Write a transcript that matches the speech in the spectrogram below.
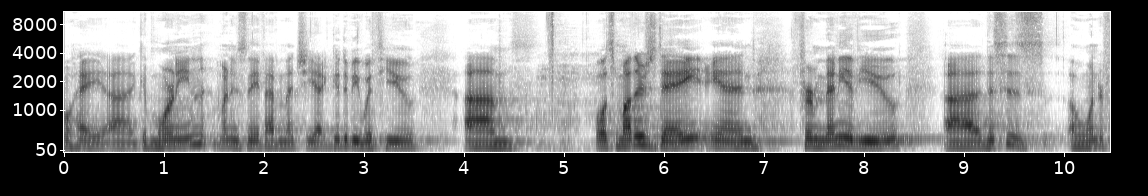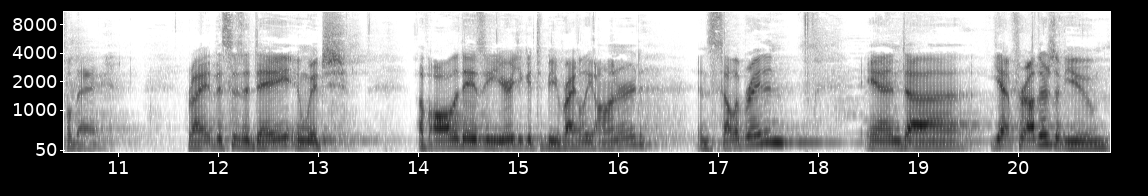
Well, hey, uh, good morning. My name is Nate. I haven't met you yet. Good to be with you. Um, well, it's Mother's Day, and for many of you, uh, this is a wonderful day, right? This is a day in which, of all the days of the year, you get to be rightly honored and celebrated. And uh, yet, for others of you,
